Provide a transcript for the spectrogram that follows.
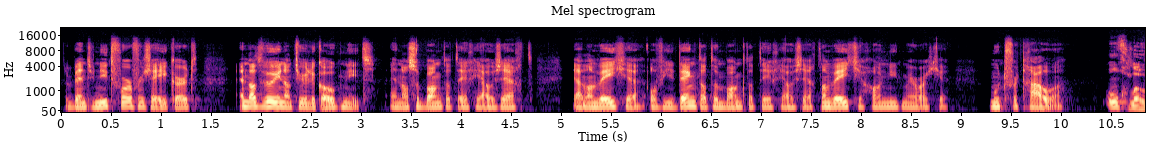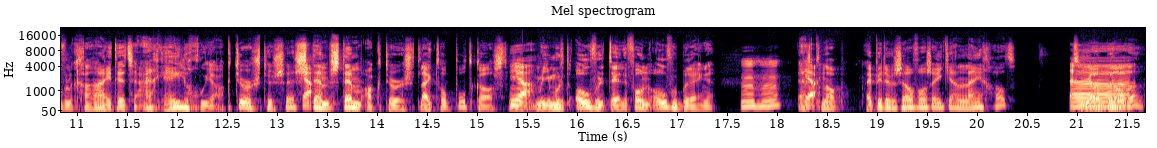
Daar bent u niet voor verzekerd. En dat wil je natuurlijk ook niet. En als de bank dat tegen jou zegt, ja, dan weet je, of je denkt dat een bank dat tegen jou zegt, dan weet je gewoon niet meer wat je moet vertrouwen. Ongelooflijk gehaaid. hè? Het zijn eigenlijk hele goede acteurs tussen. Ja. Stem, stemacteurs. Het lijkt wel podcast. Maar, Ja. maar je moet het over de telefoon overbrengen. Echt Ja. knap. Heb je er zelf wel eens eentje aan de lijn gehad? Ze jou belden?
